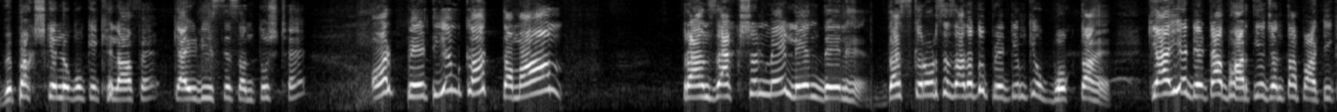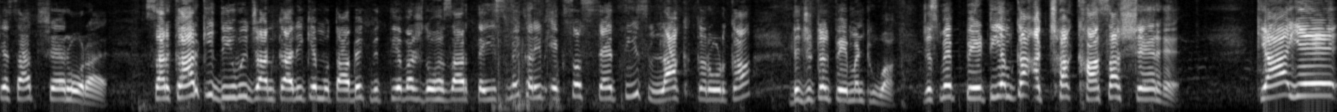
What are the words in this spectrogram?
विपक्ष के लोगों के खिलाफ है, क्या ईडी इससे संतुष्ट है? और पेटीएम का तमाम ट्रांजैक्शन में लेन देन है। दस करोड़ से ज़्यादा तो पेटीएम के उपभोक्ता है। क्या यह डेटा भारतीय जनता पार्टी के साथ शेयर हो रहा है? सरकार की दी हुई जानकारी के मुताबिक वित्तीय वर्ष 2023 में करीब एक लाख करोड़ का डिजिटल पेमेंट हुआ, जिसमें पेटीएम का अच्छा खासा शेयर है। क्या ये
